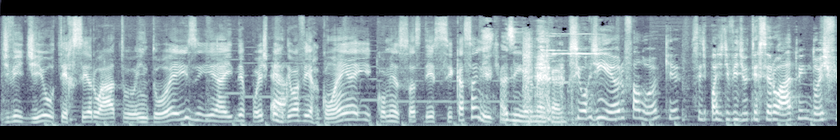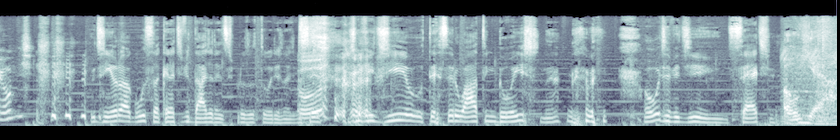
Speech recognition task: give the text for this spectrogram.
dividir o terceiro ato em dois e aí depois É. perdeu a vergonha e começou a descer caça-níquel. É o dinheiro, né, cara? O senhor Dinheiro falou que você pode dividir o terceiro ato em dois filmes. O dinheiro aguça a criatividade né, desses produtores, né? De você dividir o terceiro ato em dois, né? Ou dividir em sete. Oh, yeah.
